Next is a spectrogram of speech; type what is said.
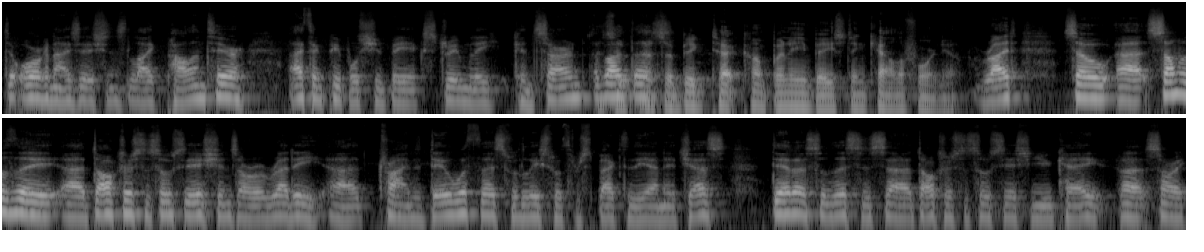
to organizations like Palantir. I think people should be extremely concerned that's about a, this. That's a big tech company based in California. Right. So uh, some of the uh, doctors' associations are already uh, trying to deal with this, at least with respect to the NHS data. So this is Doctors Association UK, sorry,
